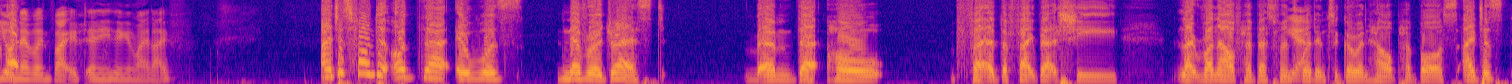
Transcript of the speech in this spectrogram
you're I- never invited to anything in my life. I just found it odd that it was never addressed. Um, that whole fa- the fact that she like run out of her best friend's Yeah. wedding to go and help her boss. I just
